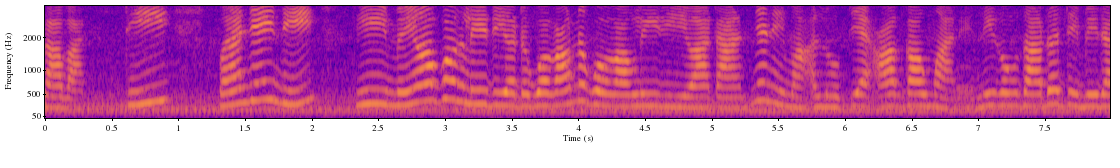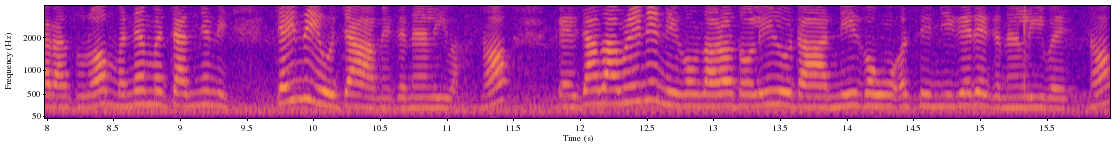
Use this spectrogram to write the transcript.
စားပါဒီဝမ်းချင်းဒီ ဒီမယောကွက်ကလေးတွေရောတကွက်ကောင်းနှစ်ကွက်ကောင်းလေးတွေရောဒါညနေမှာအလိုပြက်အားကောင်းပါတယ်နေကုံစာအတွက်တင်ပေးထားတာဆိုတော့မနေ့မကြညနေကျင်းတွေကိုကြားရမယ်ကနန်းလေးပါเนาะကဲကြာသာပရိနဲ့နေကုံစာတော့တော်လေးတို့ဒါနေကုံကိုအစင်ပြေခဲ့တဲ့ကနန်းလေးပဲเนาะ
